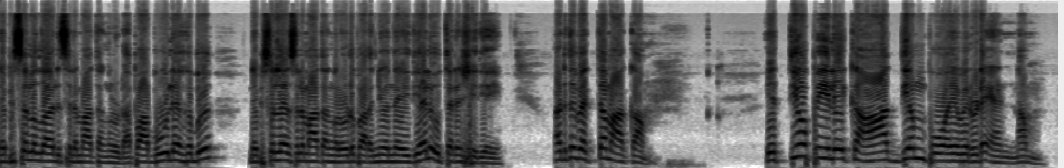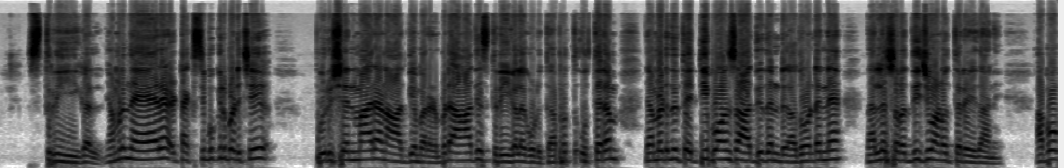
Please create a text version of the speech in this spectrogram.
നബി സല്ലല്ലാഹു അലൈഹി വസല്ലമ തങ്ങളോട്. അപ്പൊ അബൂലഹബ് നബി സല്ലല്ലാഹു അലൈഹി വസല്ലമ തങ്ങളോട് പറഞ്ഞു എന്ന് എഴുതിയാൽ ഉത്തരം ശരിയായി. അടുത്ത് വ്യക്തമാക്കാം. എത്യോപ്യയിലേക്ക് ആദ്യം പോയവരുടെ എണ്ണം സ്ത്രീകൾ. നമ്മൾ നേരെ ടെക്സ്റ്റ് ബുക്കിൽ പഠിച്ച് പുരുഷന്മാരാണ് ആദ്യം പറയുന്നത്. ഇവിടെ ആദ്യം സ്ത്രീകളെ കൊടുത്തു അപ്പൊ ഉത്തരം നമ്മുടെ നിന്ന് തെറ്റി പോകാൻ സാധ്യത ഉണ്ട് അതുകൊണ്ട് തന്നെ നല്ല ശ്രദ്ധിച്ചു വേണം ഉത്തരം എഴുതാൻ. അപ്പോൾ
